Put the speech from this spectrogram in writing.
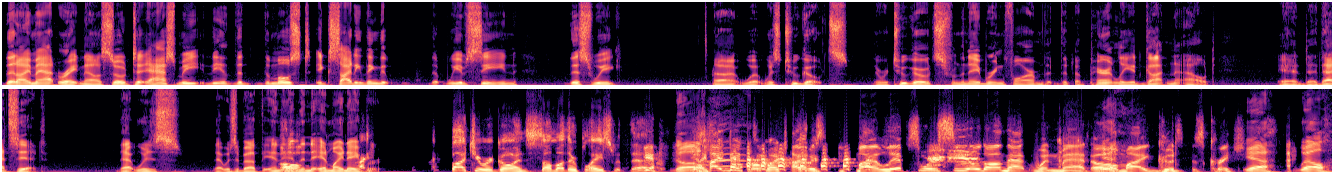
that I'm at right now. So to ask me the the, the most exciting thing that that we have seen this week uh, was two goats. There were two goats from the neighboring farm that, that apparently had gotten out, and uh, that's it. That was that was about the and, Oh, and, the, and my neighbor. i thought you were going some other place with that. Yeah. no, I did so much. I was my lips were sealed on that one, Matt. Oh Yeah. my goodness gracious. yeah. Well,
